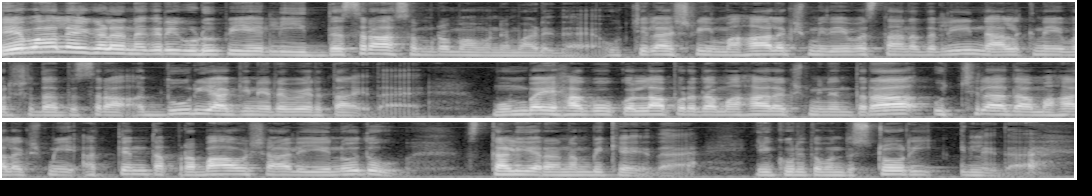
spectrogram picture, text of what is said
ದೇವಾಲಯಗಳ ನಗರಿ ಉಡುಪಿಯಲ್ಲಿ ದಸರಾ ಸಂಭ್ರಮವನ್ನು ಮಾಡಿದೆ. ಉಚ್ಚಿಲ ಶ್ರೀ ಮಹಾಲಕ್ಷ್ಮಿ ದೇವಸ್ಥಾನದಲ್ಲಿ ನಾಲ್ಕನೇ ವರ್ಷದ ದಸರಾ ಅದ್ದೂರಿಯಾಗಿ ನೆರವೇರ್ತಾ ಇದೆ. ಮುಂಬೈ ಹಾಗೂ ಕೊಲ್ಲಾಪುರದ ಮಹಾಲಕ್ಷ್ಮಿ ನಂತರ ಉಚ್ಚಿಲದ ಮಹಾಲಕ್ಷ್ಮಿ ಅತ್ಯಂತ ಪ್ರಭಾವಶಾಲಿ ಎನ್ನುವುದು ಸ್ಥಳೀಯರ ನಂಬಿಕೆ ಇದೆ. ಈ ಕುರಿತ ಒಂದು ಸ್ಟೋರಿ ಇಲ್ಲಿದೆ.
